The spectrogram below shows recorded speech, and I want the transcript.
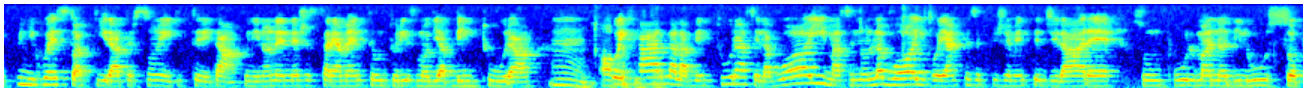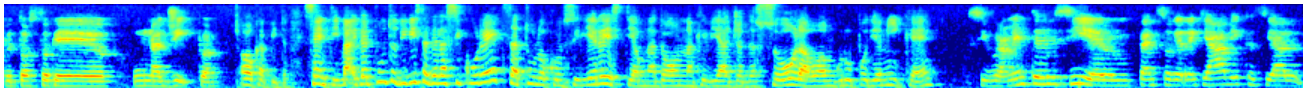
e quindi questo attira persone di tutte le età, quindi non è necessariamente un turismo di avventura. Mm, puoi capito. farla l'avventura se la vuoi, ma se non la vuoi puoi anche semplicemente girare su un pullman di lusso piuttosto che una jeep. Ho capito. Senti, ma dal punto di vista della sicurezza tu lo consiglieresti a una donna che viaggia da sola o a un gruppo di amiche? Sicuramente sì, penso che Reykjavik sia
